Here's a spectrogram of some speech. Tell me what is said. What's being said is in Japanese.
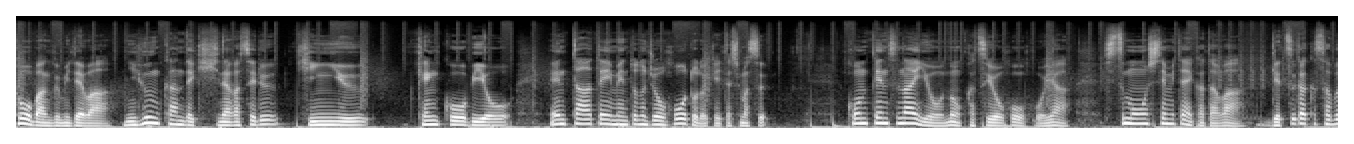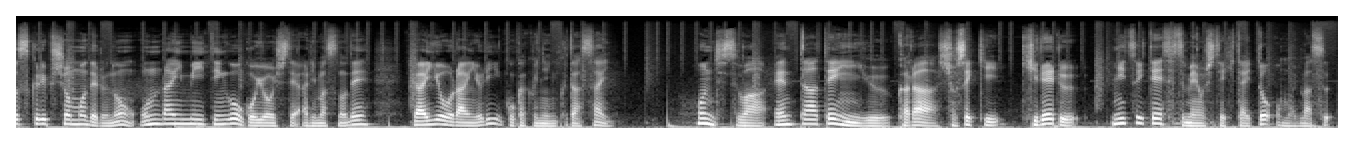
当番組では2分間で聞き流せる金融、健康美容、エンターテインメントの情報をお届けいたします。コンテンツ内容の活用方法や質問をしてみたい方は月額サブスクリプションモデルのオンラインミーティングをご用意してありますので概要欄よりご確認ください。本日はエンターテインユーから書籍切れるについて説明をしていきたいと思います。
